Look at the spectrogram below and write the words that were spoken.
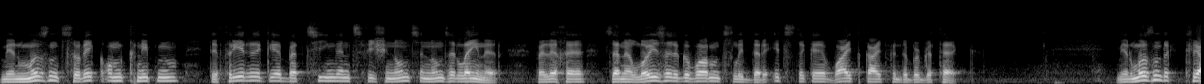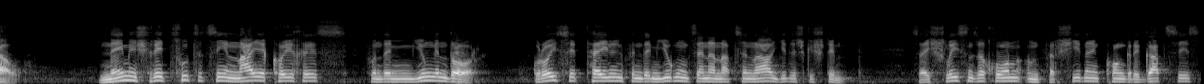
Wir müssen zurück umknippen die früheren Beziehungen zwischen uns und unseren Lehner, welche seine Läuse geworden zu der itztige Weitkeit von der Bibliothek. Wir müssen der Klau nehmen Schritt zuzuziehen neue Keuches von dem jungen Dor, größere Teilen von dem Jugend seiner National jüdisch gestimmt. Sie schließen sich an und verschiedene Kongregations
